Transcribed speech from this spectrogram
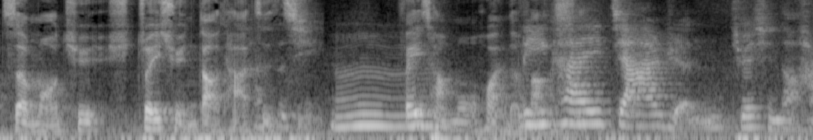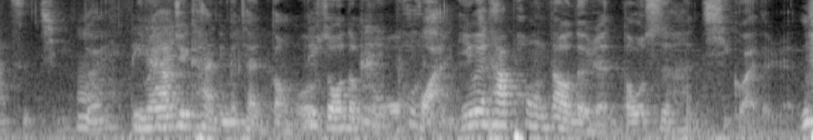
怎么去追寻到他自己，嗯，非常魔幻的方式。离开家人，追寻到他自己。对，嗯你们要去看，你们才懂我说的魔幻，因为他碰到的人都是很奇怪的人。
